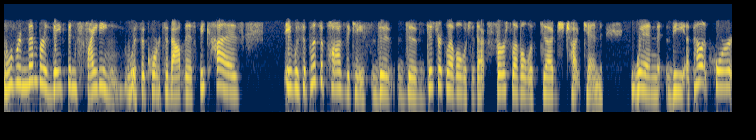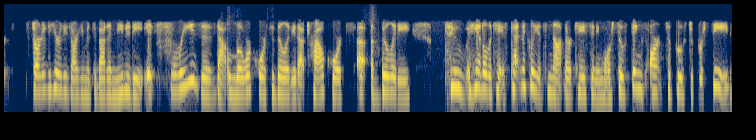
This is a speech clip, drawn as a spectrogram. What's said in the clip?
Well, remember, they've been fighting with the courts about this because it was supposed to pause the case. The the district level, which is that first level with Judge Chutkan, when the appellate court started to hear these arguments about immunity, it freezes that lower court's ability, that trial court's uh, ability to handle the case. Technically, it's not their case anymore, so things aren't supposed to proceed.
